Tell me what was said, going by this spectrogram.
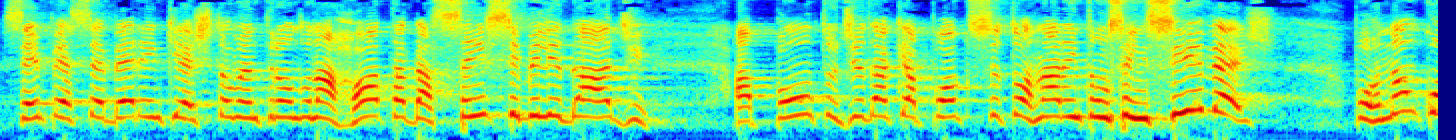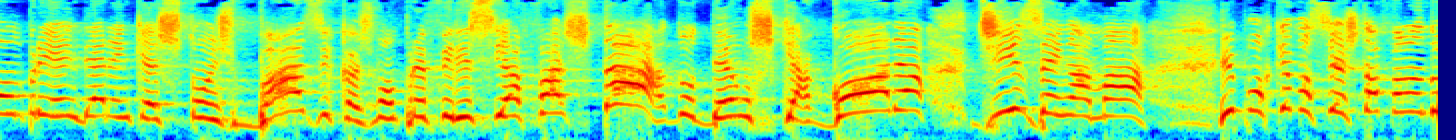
sem perceberem que estão entrando na rota da sensibilidade, a ponto de daqui a pouco se tornarem tão sensíveis por não compreenderem questões básicas, vão preferir se afastar do Deus que agora dizem amar. E por que você está falando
